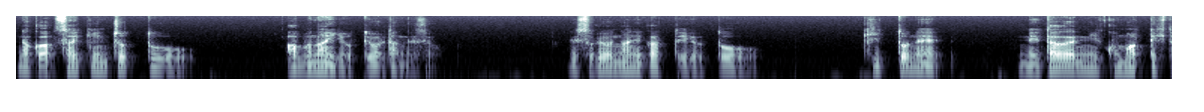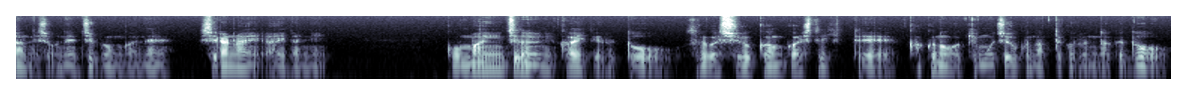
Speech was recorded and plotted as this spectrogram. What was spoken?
なんか最近ちょっと危ないよって言われたんですよ。で、それは何かっていうと、きっとね、ネタに困ってきたんでしょうね、自分がね。知らない間に。こう、毎日のように書いてると、それが習慣化してきて、書くのが気持ちよくなってくるんだけど、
